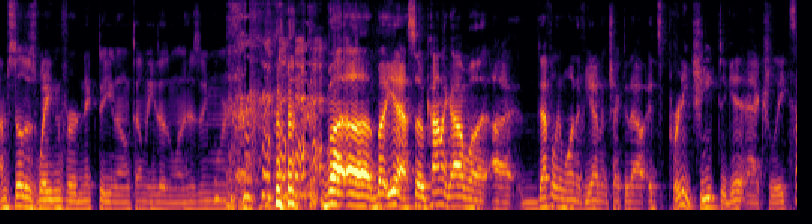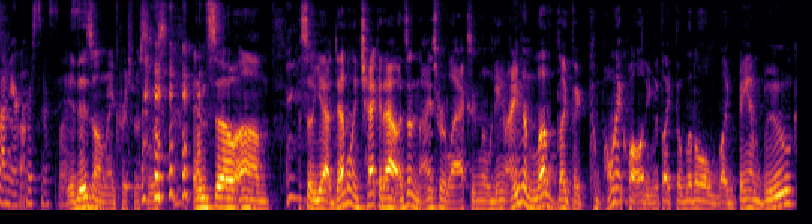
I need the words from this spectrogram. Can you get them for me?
I'm still just waiting for Nick to, you know, tell me he doesn't want his anymore. but uh, but yeah, so Kanagawa, uh, definitely one if you haven't checked it out. It's pretty cheap to get actually. It's on your Christmas list. It is on my Christmas list, and so um, so yeah, definitely check it out. It's a nice, relaxing little game. I even loved like the component quality with like the little like bamboo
